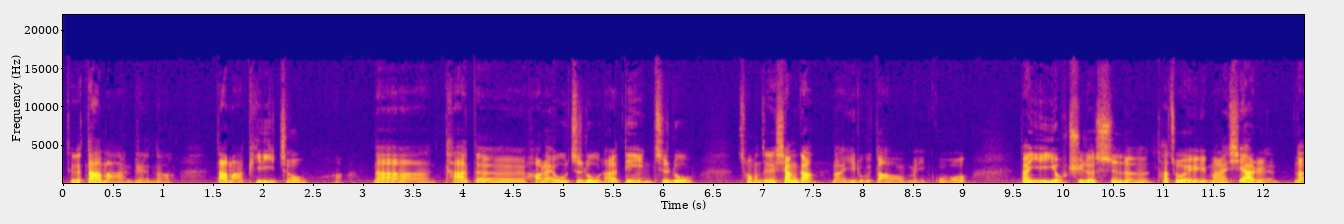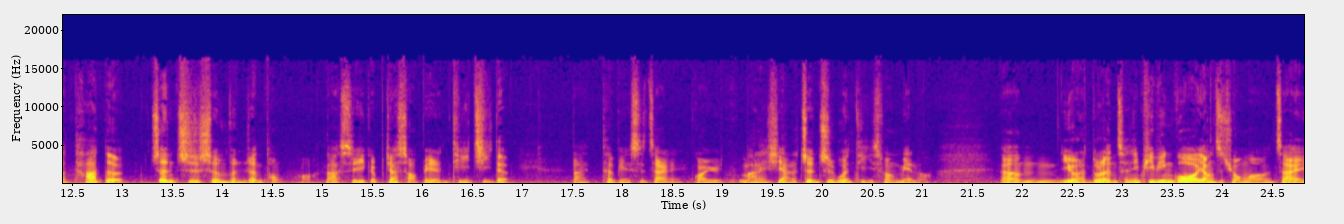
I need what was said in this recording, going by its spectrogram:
这个大马人哦，大马霹雳州。那他的好莱坞之路，他的电影之路，从这个香港那一路到美国。但也有趣的是呢，他作为马来西亚人，那他的政治身份认同啊，那是一个比较少被人提及的。那特别是在关于马来西亚的政治问题方面哦，嗯，也有很多人曾经批评过杨紫琼哦，在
